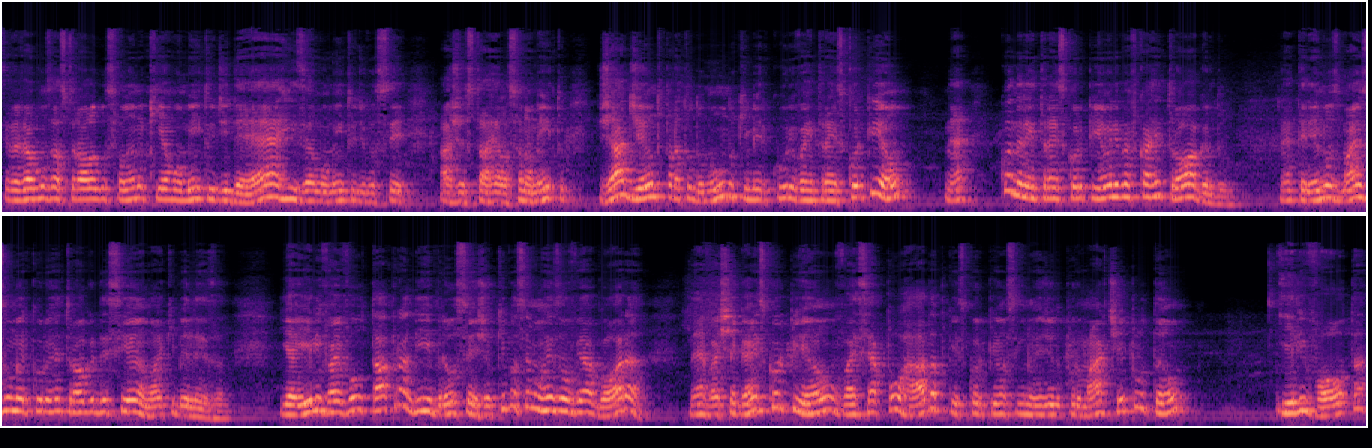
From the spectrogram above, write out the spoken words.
você vai ver alguns astrólogos falando que é um momento de DRs, é um momento de você ajustar relacionamento. Já adianto para todo mundo que Mercúrio vai entrar em escorpião, né? Quando ele entrar em escorpião, ele vai ficar retrógrado. Né? Teremos mais um Mercúrio retrógrado esse ano, olha que beleza. E aí ele vai voltar para Libra, ou seja, o que você não resolver agora, né, vai chegar em escorpião, vai ser a porrada, porque escorpião é signo regido por Marte e Plutão, e ele volta,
